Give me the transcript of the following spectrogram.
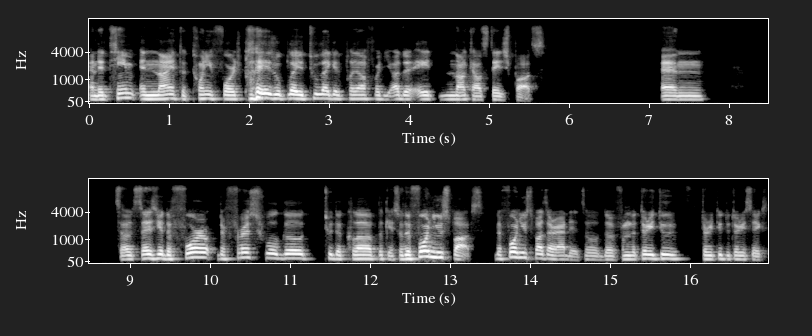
and the team in 9 to 24th place will play a two legged playoff for the other eight knockout stage spots. And so it says here the four, the first will go to the club. Okay, so the four new spots, the four new spots are added. So the from the 32, 32 to 36.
